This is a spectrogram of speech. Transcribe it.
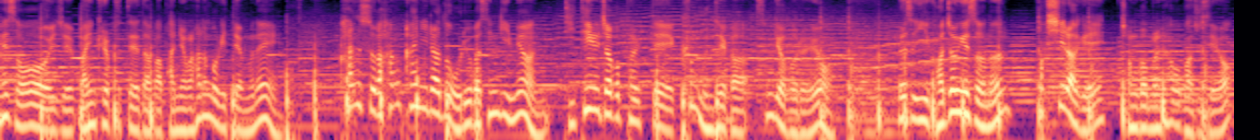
해서 이제 마인크래프트에다가 반영을 하는 거기 때문에 칸수가 한 칸이라도 오류가 생기면 디테일 작업할 때 큰 문제가 생겨버려요. 그래서 이 과정에서는 확실하게 점검을 하고 가주세요.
